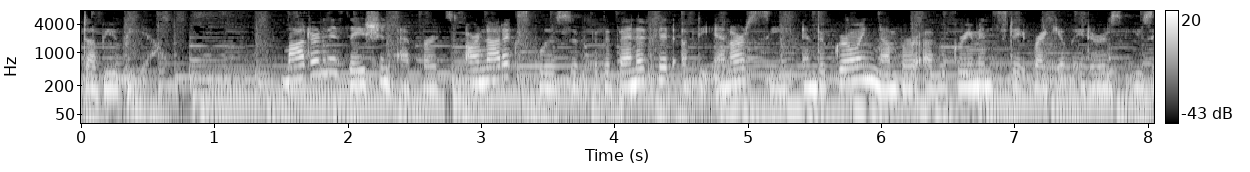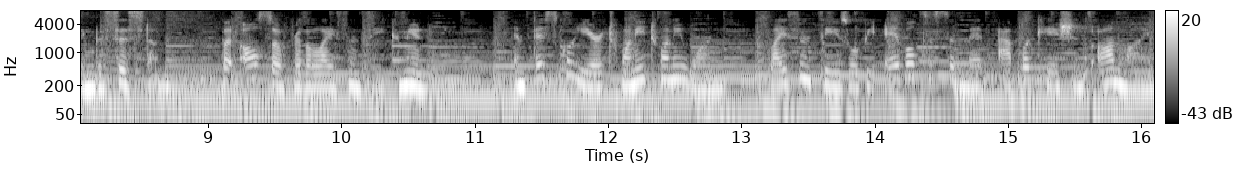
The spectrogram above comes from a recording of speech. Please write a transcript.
WBL. Modernization efforts are not exclusive for the benefit of the NRC and the growing number of agreement state regulators using the system, but also for the licensee community. In fiscal year 2021, licensees will be able to submit applications online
